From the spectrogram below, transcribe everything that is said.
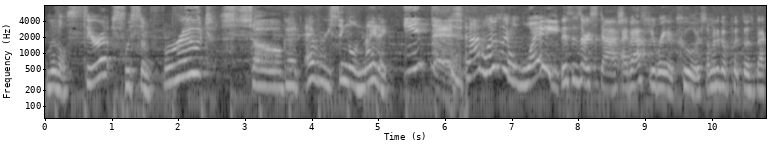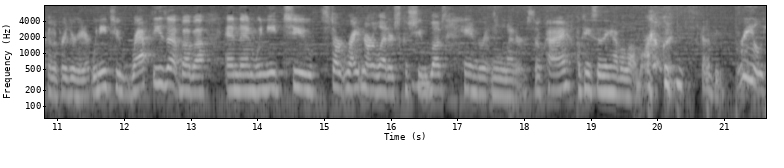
little syrups with some fruit. So good. Every single night I eat this. And I'm losing weight. This is our stash. I've asked her to bring a cooler, so I'm gonna go put those back in the refrigerator. We need to wrap these up, Bubba, and then we need to start writing our letters because she loves handwritten letters, okay? Okay, so they have a lot more. Just gotta be really,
